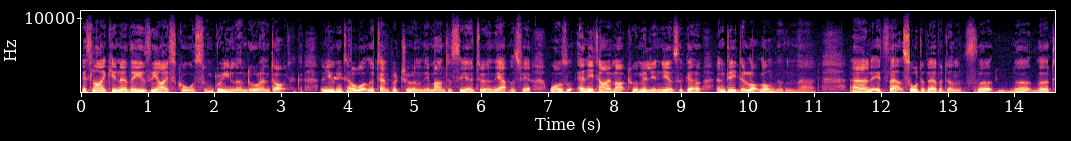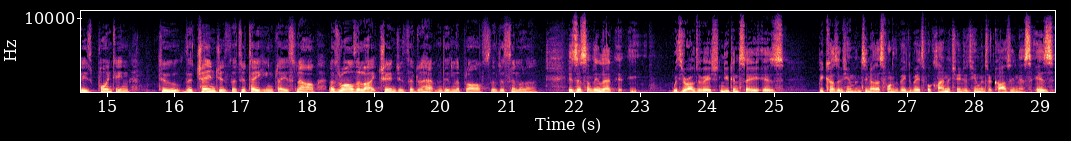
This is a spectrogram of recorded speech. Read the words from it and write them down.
It's like, you know, they use the ice cores from Greenland or Antarctica, and you can tell what the temperature and the amount of CO2 in the atmosphere was any time up to a million years ago, indeed a lot longer than that. And it's that sort of evidence that, that, that is pointing to the changes that are taking place now as rather like changes that have happened in the past that are similar. Is this something that, with your observation, you can say is because of humans? You know, that's one of the big debates about climate change is humans are causing this. Is,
